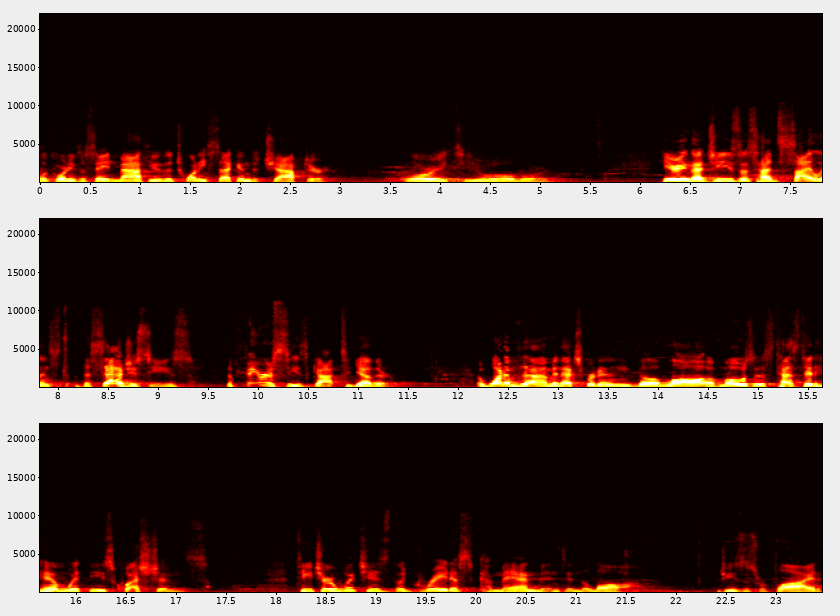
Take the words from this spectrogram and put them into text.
Gospel according to St. Matthew, the 22nd chapter. Glory to you, O Lord. Hearing that Jesus had silenced the Sadducees, the Pharisees got together. And one of them, an expert in the law of Moses, tested him with these questions Teacher, which is the greatest commandment in the law? Jesus replied,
